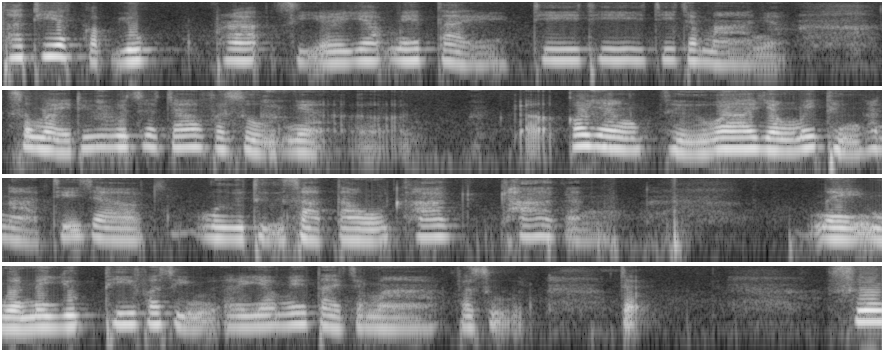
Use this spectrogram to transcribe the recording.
ถ้าเทียบกับยุคพระศรีอริยะเมตไตรที่ที่ที่จะมาเนี่ย สมัยที่พระพุทธเจ้าประสูติเนี่ยก็ยังถือว่ายังไม่ถึงขนาดที่จะมือถือศาสตราวุธฆ่าฆ่ากัน ในเหมือนในยุคที่พระศรีอริยะเมตไตรจะมาประสูติจะ ซึ่ง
